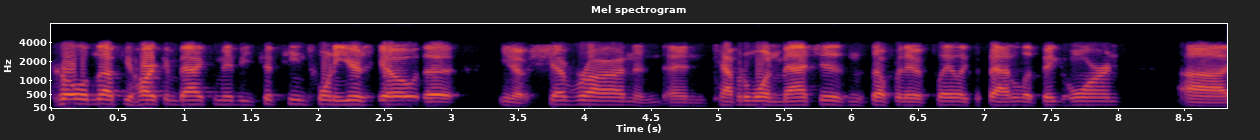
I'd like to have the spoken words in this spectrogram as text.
you're old enough, you harken back to maybe 15, 20 years ago, the, you know, Chevron and, and Capital One matches and stuff where they would play like the Battle of Bighorn uh,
